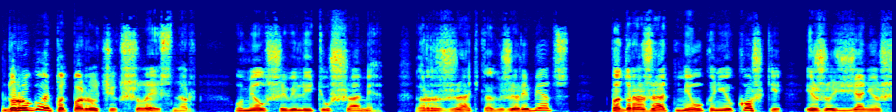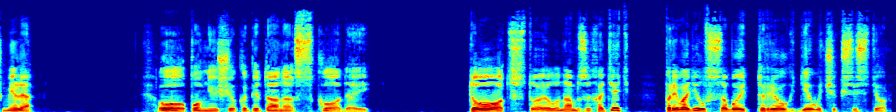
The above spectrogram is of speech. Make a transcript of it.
Другой подпоручик Шлейснер умел шевелить ушами, ржать, как жеребец, подражать мяуканью кошки и жужжанию шмеля. О, помню еще капитана Скодой. Тот, стоило нам захотеть, приводил с собой трех девочек-сестер.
